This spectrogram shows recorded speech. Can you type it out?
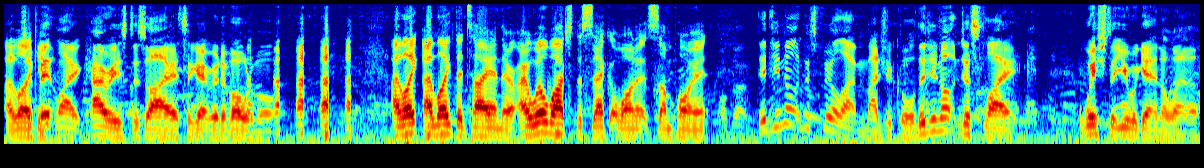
I like it. it's a it. bit like Harry's desire to get rid of Voldemort. I like I like the tie in there. I will watch the second one at some point. Did you not just feel like magical? Did you not just like wish that you were getting a letter?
